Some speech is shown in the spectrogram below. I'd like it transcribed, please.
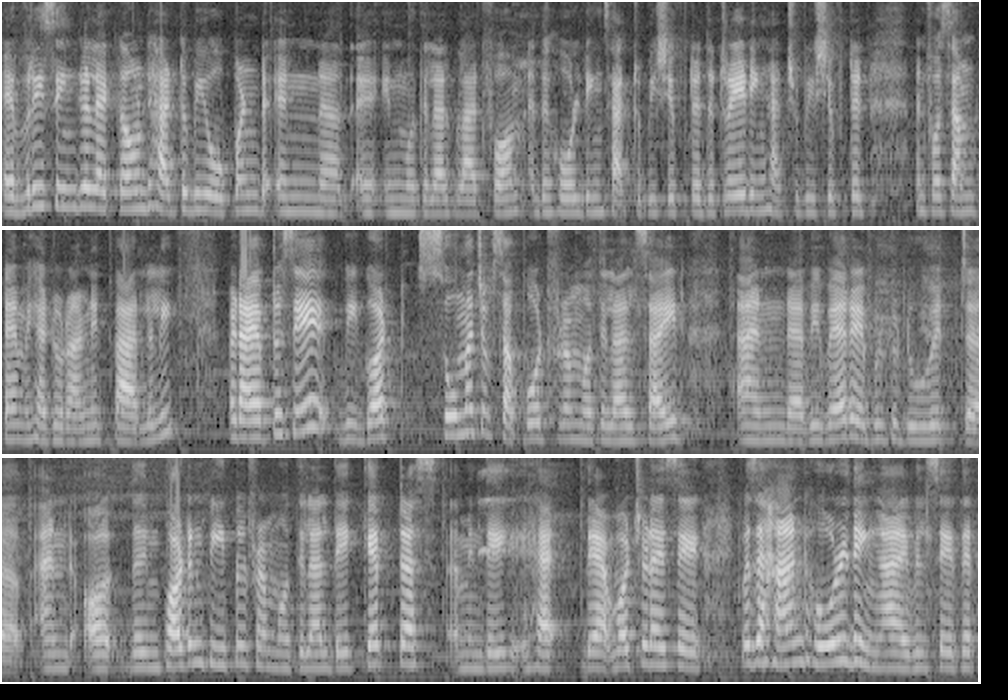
Every single account had to be opened in uh, in Motilal platform, and the holdings had to be shifted, the trading had to be shifted, and for some time we had to run it parallelly. But I have to say we got so much of support from Motilal side and uh, we were able to do it uh, and all the important people from Motilal they kept us I mean they had they what should I say? It was a hand holding I will say that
